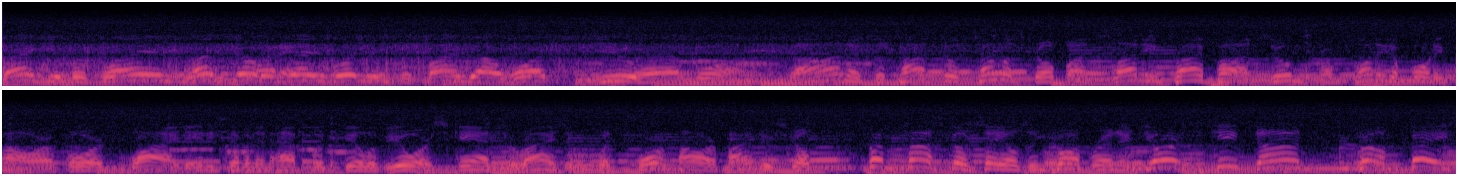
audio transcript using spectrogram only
thank you for playing. Let's go to Dave Williams to find out what you have won. Don, it's a Tasco telescope on sliding tripod. Zooms from 20 to 40 power. Affords wide 87 and a half foot field of view or scans horizons with four power finder scope from Tasco Sales Incorporated. Yours to keep, Don, from Face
